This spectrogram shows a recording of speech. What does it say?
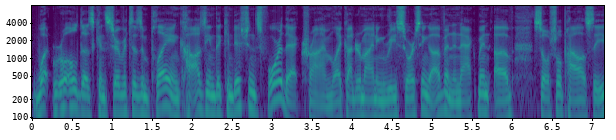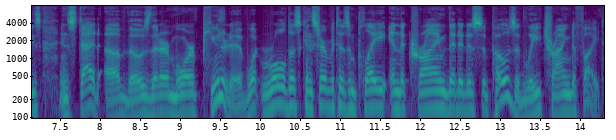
what role does conservatism play in causing the conditions for that crime, like undermining resourcing of and enactment of social policies instead of those that are more punitive? What role does conservatism play in the crime that it is supposedly trying to fight?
